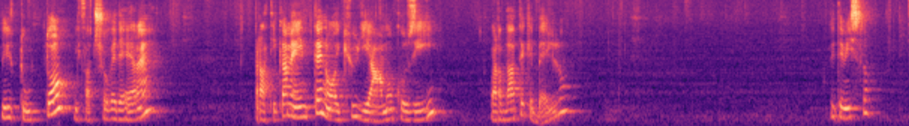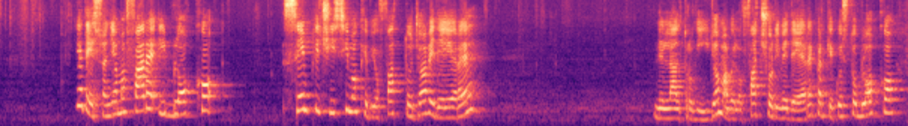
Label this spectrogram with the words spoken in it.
il tutto vi faccio vedere praticamente noi chiudiamo così. Guardate che bello. Avete visto? E adesso andiamo a fare il blocco semplicissimo che vi ho fatto già vedere nell'altro video ma ve lo faccio rivedere perché questo blocco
